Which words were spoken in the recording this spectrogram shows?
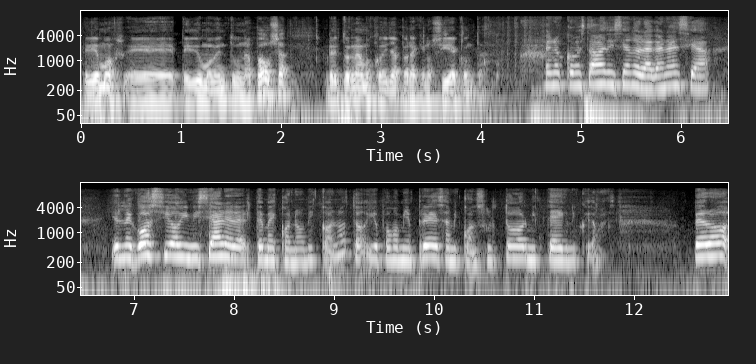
Le habíamos eh, pedido un momento una pausa, retornamos con ella para que nos siga contando. Bueno, como estaba diciendo, la ganancia y el negocio inicial era el tema económico, ¿no? Yo pongo mi empresa, mi consultor, mi técnico y demás. Pero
